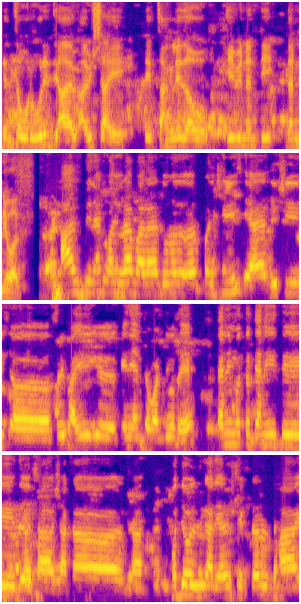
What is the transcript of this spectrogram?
त्यांचं उर्वरित जे आयुष्य आहे ते चांगले जावो ही विनंती धन्यवाद. आज दिनांक पंधरा बारा दोन हजार पंचवीस या दिवशी श्री भाई केने यांचा वाढदिवस आहे. त्यांनी ते द- शा- शाखा मध्यवर्ती कार्यालय सेक्टर दहा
